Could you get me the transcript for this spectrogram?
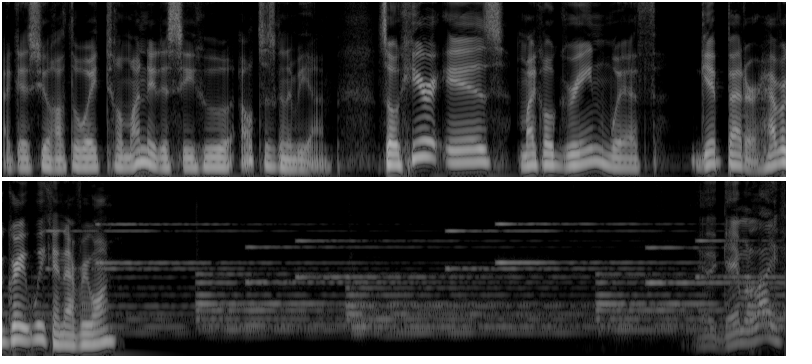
I guess you'll have to wait till Monday to see who else is going to be on. So here is Michael Green with Get Better. Have a great weekend, everyone. a game of life.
